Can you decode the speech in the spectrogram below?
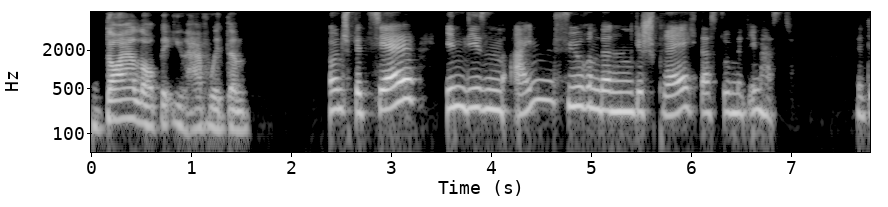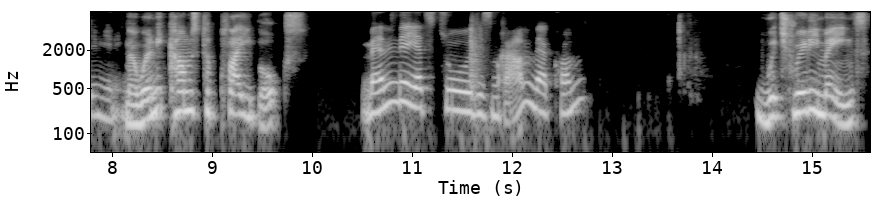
dialogue that you have with them. Und speziell in diesem einführenden Gespräch, das du mit ihm hast, mit demjenigen. Now, when it comes to playbooks, Wenn wir jetzt zu diesem Rahmenwerk kommen, which really means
